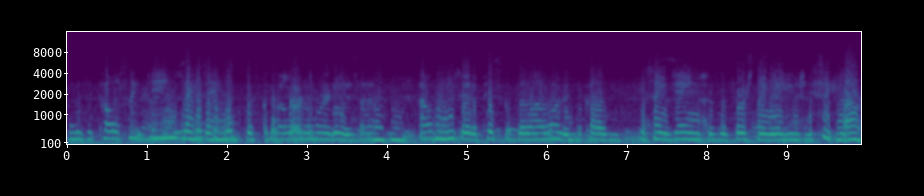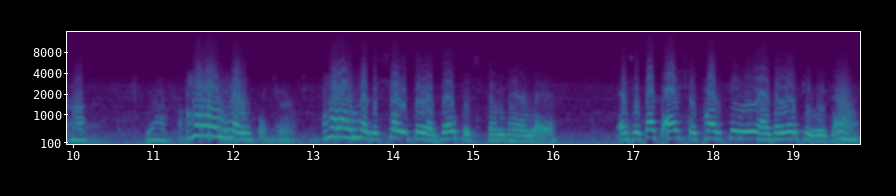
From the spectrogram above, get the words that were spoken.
What is it called, St. James St. James Episcopal? Episcopal Well, I don't know where it is. I, Mhm. I, when you said Episcopal, I wondered because the St. James is the first thing I usually see. Uh-huh, yeah. How long have, Beautiful church. how long have the Seventh-day Adventists been down there? Isn't that actually part of Pewee, or are they in Pewee Valley?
